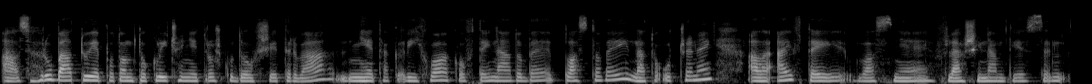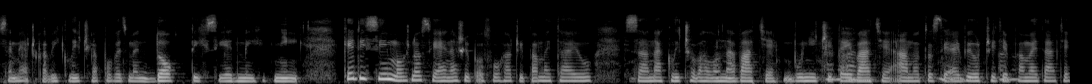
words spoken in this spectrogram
A zhruba tu je potom to klíčenie trošku dlhšie trvá, nie tak rýchlo ako v tej nádobe plastovej, na to určenej, ale aj v tej vlastne fľaši nám tie semiačka vyklíčia povedzme do tých 7 dní. Kedy si, možno si aj naši posluchači pamätajú, pamätajú, sa nakličovalo na vate, buničitej ano, vate. Áno, to si aj vy určite ano. pamätáte.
